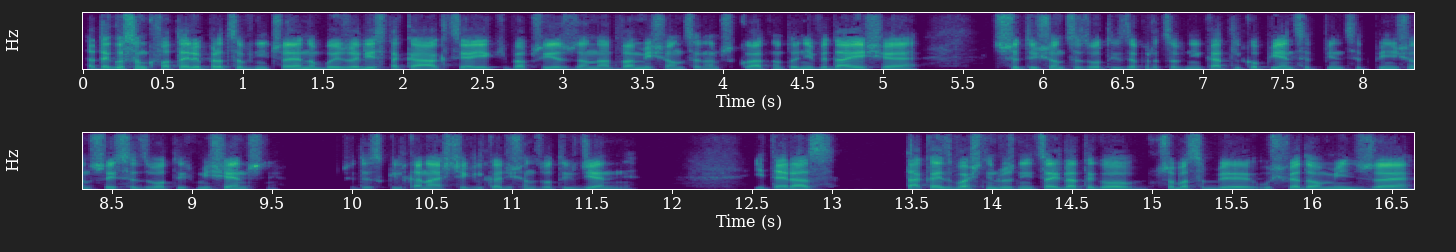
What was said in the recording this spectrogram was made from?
Dlatego są kwatery pracownicze, no bo jeżeli jest taka akcja i ekipa przyjeżdża na dwa miesiące na przykład, no to nie wydaje się 3000 zł za pracownika, tylko 500, 550, 600 zł miesięcznie. Czyli to jest kilkanaście, kilkadziesiąt złotych dziennie. I teraz taka jest właśnie różnica i dlatego trzeba sobie uświadomić, że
